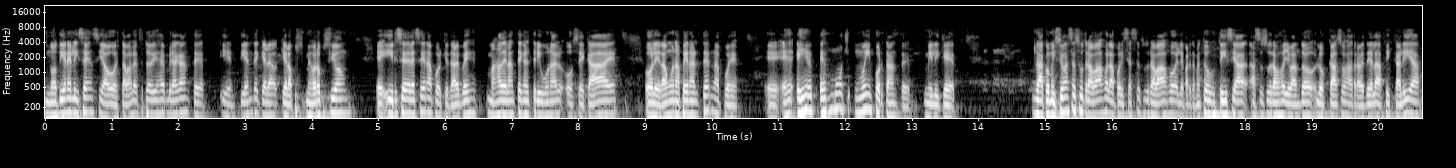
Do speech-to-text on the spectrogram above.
no tiene licencia o está bajo el efecto de vieja embriagante y entiende que la, que la mejor opción es irse de la escena porque tal vez más adelante en el tribunal o se cae o le dan una pena alterna, pues eh, es, es, muy, importante, Mili, que la comisión hace su trabajo, la policía hace su trabajo, el Departamento de Justicia hace su trabajo llevando los casos a través de la Fiscalía,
